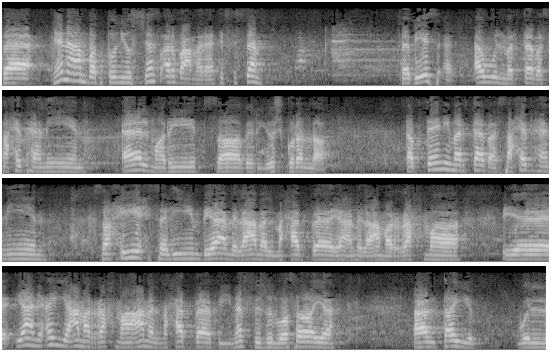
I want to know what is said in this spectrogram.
فهنا عم بنطونيوس شاف أربع مراتب في السماء فبيسأل أول مرتبة صاحبها مين؟ قال مريض صابر يشكر الله. طب تاني مرتبة صاحبها مين؟ صحيح سليم بيعمل عمل محبة يعمل عمل رحمة يعني أي عمل رحمة عمل محبة بينفذ الوصايا. قال طيب وال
